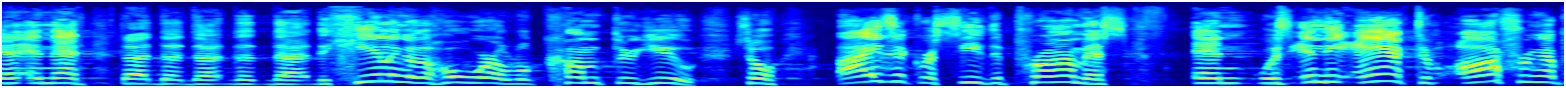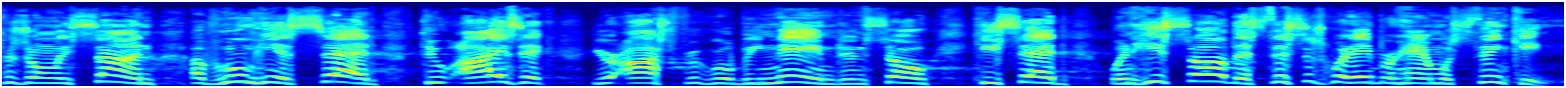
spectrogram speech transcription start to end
and, and that the, the, the, the, the healing of the whole world will come through you. So Isaac received the promise and was in the act of offering up his only son, of whom he has said, Through Isaac your offspring will be named. And so he said, when he saw this, this is what Abraham was thinking.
